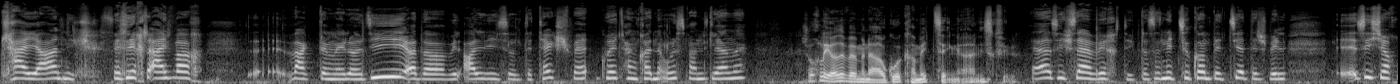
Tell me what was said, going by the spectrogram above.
Keine Ahnung. Vielleicht einfach äh, wegen der Melodie oder weil alle so den Text gut haben können auswendig lernen Schon ein bisschen, oder? Wenn man auch gut mitsingen kann, habe ich das Gefühl. Ja, es ist sehr wichtig, dass es nicht zu kompliziert ist, weil es ist auch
